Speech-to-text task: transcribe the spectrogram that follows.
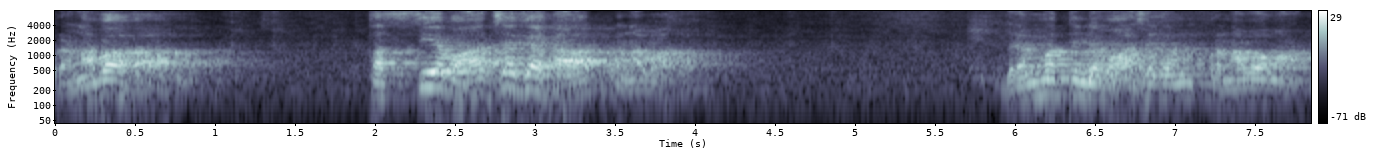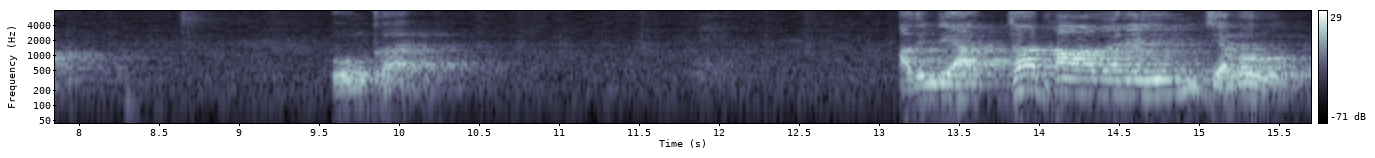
പ്രണവ. തസ്യ വാചക പ്രണവ. ബ്രഹ്മത്തിന്റെ വാചകം പ്രണവമാണ്. ഓംകാരം. അതിന്റെ അർത്ഥഭാവനയും ജപവും.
